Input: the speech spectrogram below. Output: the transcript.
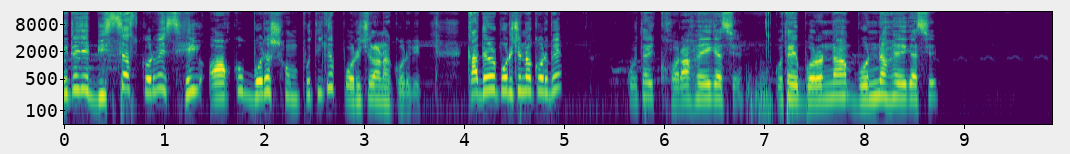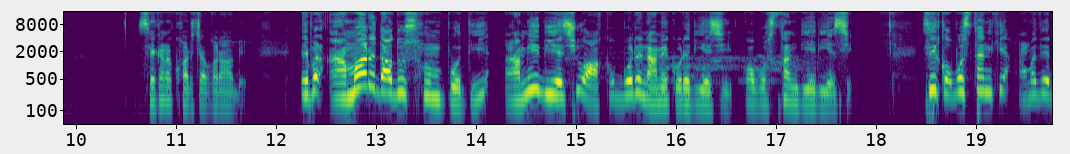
এটা যে বিশ্বাস করবে, সেই অকুব বোর্ডের সম্পত্তিকে পরিচালনা করবে। কাদের পরিচালনা করবে? কোথায় খরা হয়ে গেছে, কোথায় বন্যা বন্যা হয়ে গেছে, সেখানে খরচা করা হবে। এবার আমার দাদু সম্পত্তি আমি দিয়েছি ওয়াকফ বোর্ডের নামে করে দিয়েছি, কবরস্থান দিয়ে দিয়েছি। সেই কবরস্থান কি আমাদের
